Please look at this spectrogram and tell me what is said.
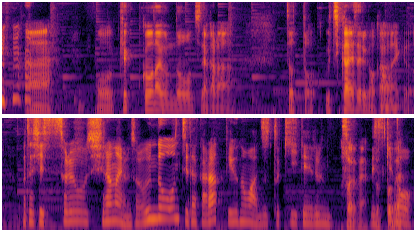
あーもう結構な運動音痴だからちょっと打ち返せるかわからないけど、私それを知らないよね。その運動音痴だからっていうのはずっと聞いてるんそうよね。でずっとね。すけど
